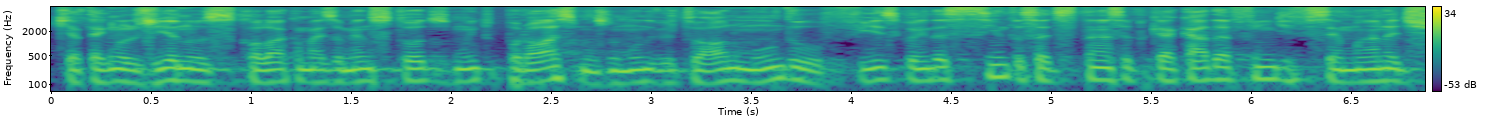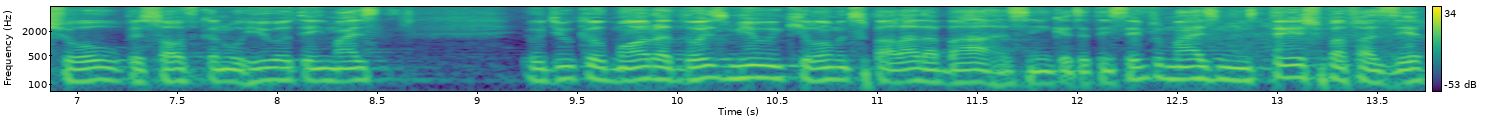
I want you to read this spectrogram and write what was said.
que a tecnologia nos coloca mais ou menos todos muito próximos no mundo virtual, no mundo físico, eu ainda sinto essa distância, porque a cada fim de semana de show, o pessoal fica no Rio, eu tenho mais. Eu digo que eu moro a dois mil quilômetros para lá da Barra, assim, quer dizer, tem sempre mais um trecho para fazer.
